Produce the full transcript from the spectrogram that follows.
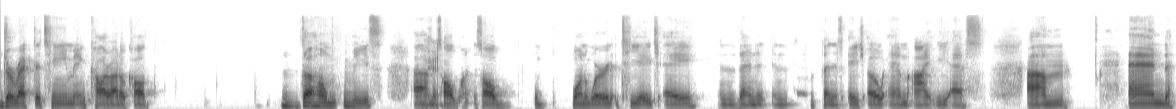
direct a team in Colorado called the Homies. Um, okay. It's all one. It's all one word. T H A, and then and then it's H O M I E S. Um, and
